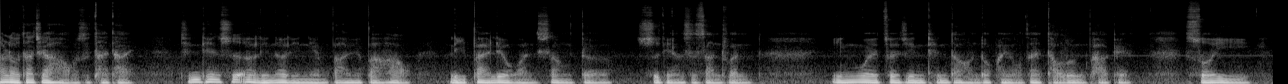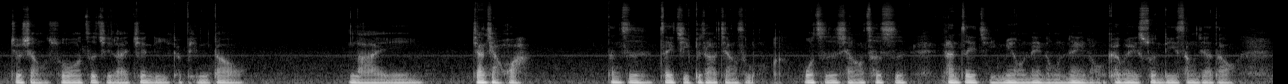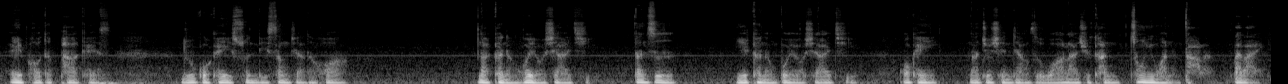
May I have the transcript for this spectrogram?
Hello，大家好，我是太太。今天是二零二零年八月八号，礼拜六晚上的十点二十三分。因为最近听到很多朋友在讨论 Podcast，所以就想说自己来建立一个频道，来讲讲话。但是这一集不知道讲什么，我只是想要测试，看这一集没有内容的内容可不可以顺利上架到 Apple 的 Podcast。如果可以顺利上架的话，那可能会有下一期，但是也可能不会有下一期。OK，那就先这样子，我要来去看综艺玩很大了，拜拜。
